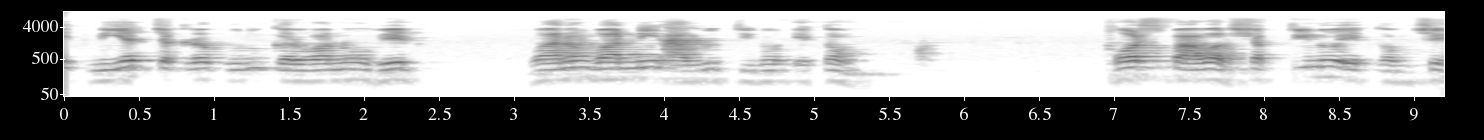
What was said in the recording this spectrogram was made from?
એક નિયત ચક્ર પૂરું કરવાનો વેગ વારંવારની આવૃત્તિનો એકમ. હોર્સ પાવર શક્તિનો એકમ છે.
